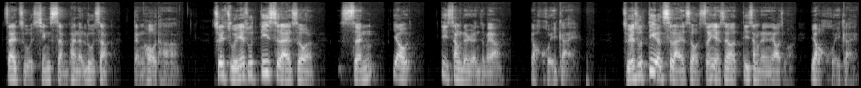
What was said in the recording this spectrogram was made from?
在主行审判的路上等候他。所以主耶稣第一次来的时候，神要地上的人怎么样？要悔改。主耶稣第二次来的时候，神也是要地上的人要什么？要悔改。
